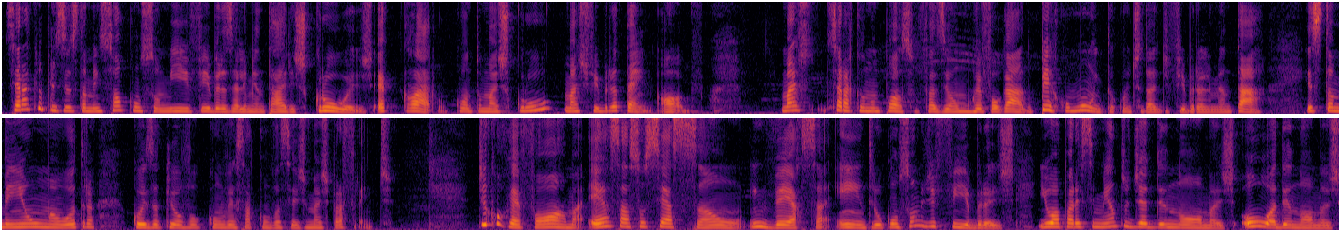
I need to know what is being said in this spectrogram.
Será que eu preciso também só consumir fibras alimentares cruas? É claro, quanto mais cru, mais fibra tem, óbvio. Mas será que eu não posso fazer um refogado? Perco muita quantidade de fibra alimentar? Isso também é uma outra coisa que eu vou conversar com vocês mais para frente. De qualquer forma, essa associação inversa entre o consumo de fibras e o aparecimento de adenomas ou adenomas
